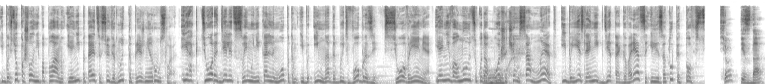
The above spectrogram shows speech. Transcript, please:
ибо все пошло не по плану, и они пытаются все вернуть на прежнее русло. И актеры делятся своим уникальным опытом, ибо им надо быть в образе все время. И они волнуются куда Ух. больше, чем сам Мэтт. Ибо если они где-то оговорятся или затупят, то все все, пизда.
